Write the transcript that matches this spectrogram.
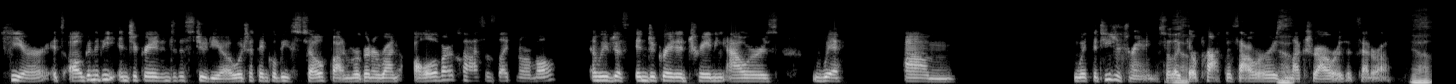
here. It's all going to be integrated into the studio, which I think will be so fun. We're going to run all of our classes like normal. And we've just integrated training hours with um with the teacher training. So like their practice hours and lecture hours, etc. Yeah.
